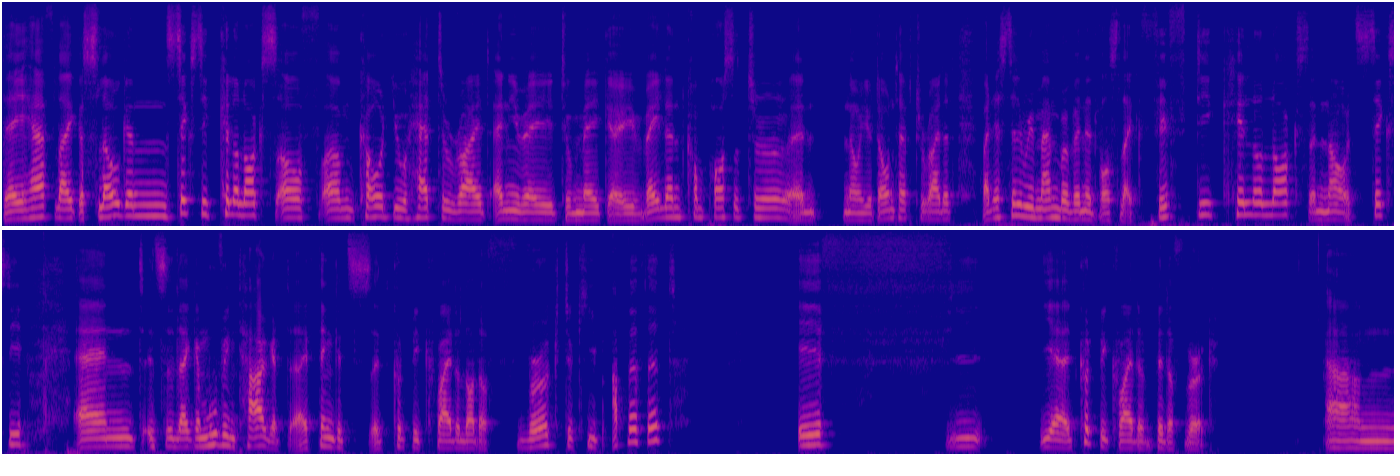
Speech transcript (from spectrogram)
They have like a slogan, 60 kilologs of um, code you had to write anyway to make a Wayland compositor and no, you don't have to write it. But I still remember when it was like 50 kilologs and now it's 60 and it's like a moving target. I think it's, it could be quite a lot of work to keep up with it. If, yeah, it could be quite a bit of work. Um,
